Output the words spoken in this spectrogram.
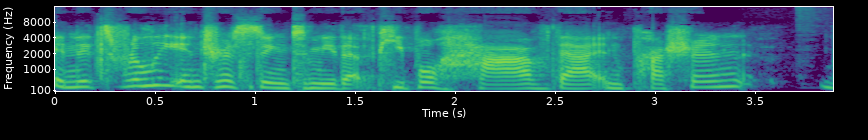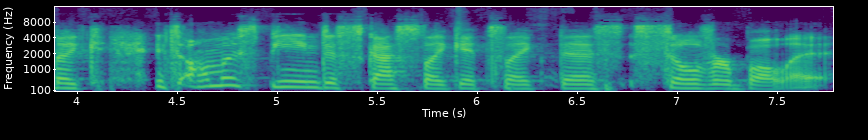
and it's really interesting to me that people have that impression. Like it's almost being discussed like it's like this silver bullet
